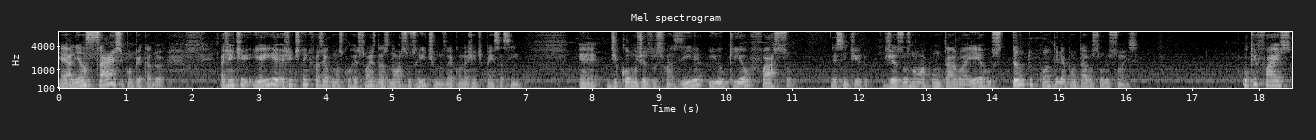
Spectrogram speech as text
é uhum. aliançar-se com o pecador. A gente, e aí a gente tem que fazer algumas correções nos nossos ritmos, né? Quando a gente pensa assim, é, de como Jesus fazia e o que eu faço nesse sentido. Jesus não apontava erros tanto quanto ele apontava soluções. O que faz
